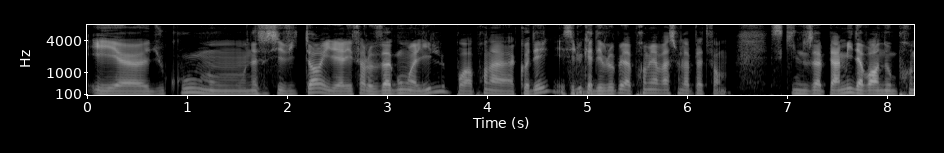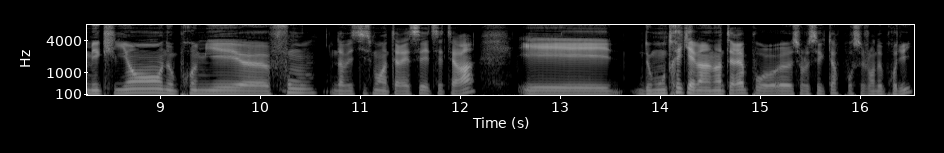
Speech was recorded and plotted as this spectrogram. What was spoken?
Et euh, du coup, mon associé Victor, il est allé faire le wagon à Lille pour apprendre à coder. Et c'est lui qui a mhm. développé la première version de la plateforme. Ce qui nous a permis d'avoir nos premiers clients, nos premiers euh, fonds d'investissement intéressés, etc. Et de montrer qu'il y avait un intérêt pour, sur le secteur pour ce genre de produit.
